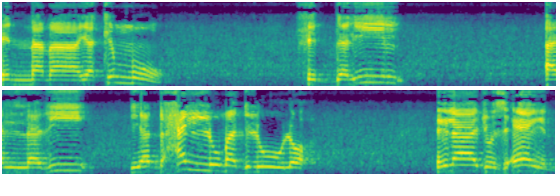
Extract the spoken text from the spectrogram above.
إنما يتم في الدليل الذي ينحل مدلوله إلى جزئين.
